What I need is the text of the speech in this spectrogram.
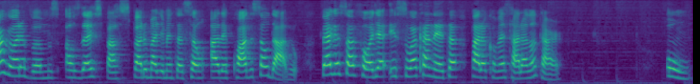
Agora vamos aos 10 passos para uma alimentação adequada e saudável. Pegue sua folha e sua caneta para começar a anotar. 1.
